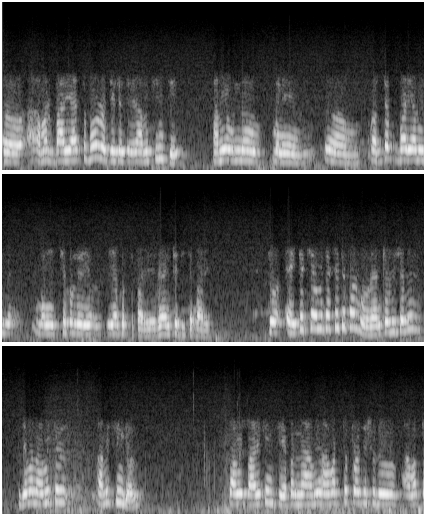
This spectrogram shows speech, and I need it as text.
তো আমার বাড়ি এত বড় যেটা আমি কিনছি, আমি অন্য মানে অর্ধেক বাড়ি আমি মানে ইচ্ছে করলে ইয়ে করতে পারি রেন্টে দিতে পারি। তো এইটা কি আমি দেখাতে পারব? রেন্টাল হিসেবে? যেমন আমি তো, আমি সিঙ্গেল আমি বাড়ি কিনছি, এখন আমি, আমার তো প্রয়োজন শুধু, আমার তো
